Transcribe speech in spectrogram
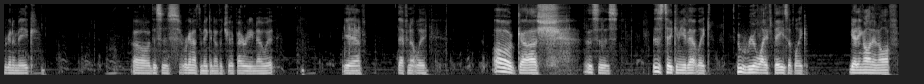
we're gonna make. Oh, this is we're gonna have to make another trip. I already know it. Yeah, definitely. Oh gosh, this is this is taking me about like two real life days of like getting on and off.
